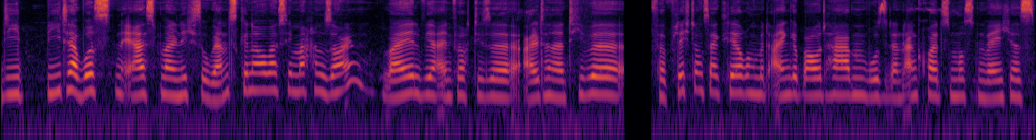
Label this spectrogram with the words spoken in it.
Die Bieter wussten erstmal nicht so ganz genau, was sie machen sollen, weil wir einfach diese alternative Verpflichtungserklärung mit eingebaut haben, wo sie dann ankreuzen mussten, welches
